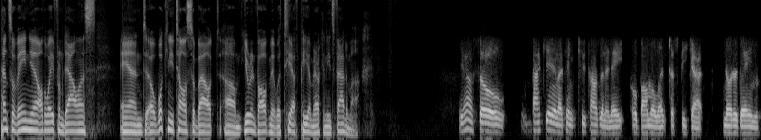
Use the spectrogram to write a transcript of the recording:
Pennsylvania, all the way from Dallas? And uh, what can you tell us about um, your involvement with TFP America Needs Fatima? Yeah, so back in, I think, 2008, Obama went to speak at Notre Dame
